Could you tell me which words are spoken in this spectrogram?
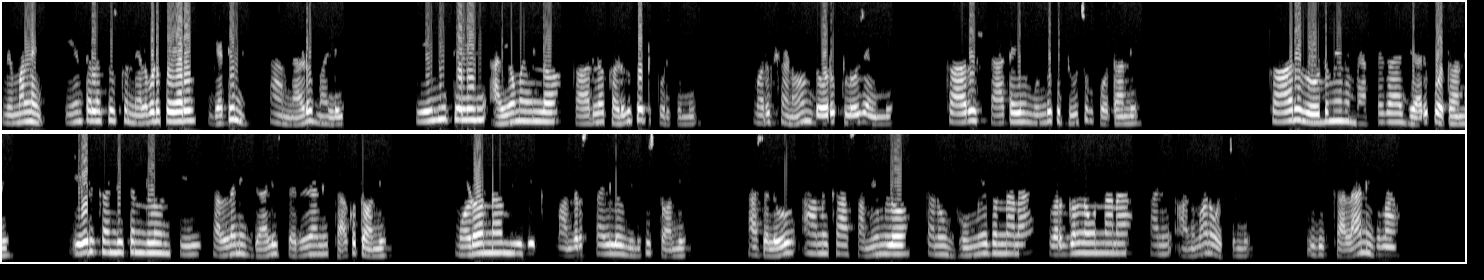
మిమ్మల్ని ఏం తల చూసుకుని నిలబడిపోయారు? గెటిన్ అన్నాడు మళ్ళీ. ఏమీ తెలియని అయోమయంలో కారులో కడుగు పెట్టి కూర్చుంది. మరుక్షణం డోరు క్లోజ్ అయింది. కారు స్టార్ట్ అయ్యి ముందుకు దూసుకుపోతోంది. కారు రోడ్డు మీద మెత్తగా జారిపోతోంది. ఎయిర్ కండిషన్లోంచి చల్లని గాలి శరీరాన్ని తాకుతోంది. మొడోన్నా మ్యూజిక్ మందరస్థాయిలో వినిపిస్తోంది. అసలు ఆమెకు ఆ సమయంలో తను భూమి మీద ఉన్నానా స్వర్గంలో ఉన్నానా అని అనుమానం వచ్చింది. ఇది కళా నిజమా?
